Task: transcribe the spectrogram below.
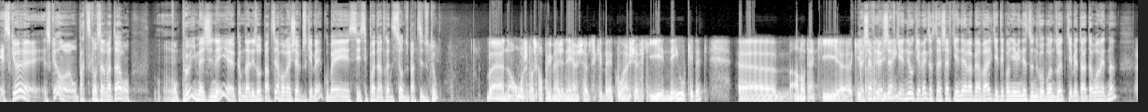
est-ce que, est-ce que au Parti conservateur, on, peut imaginer, comme dans les autres partis, avoir un chef du Québec ou bien c'est pas dans la tradition du parti du tout? Ben non, je pense qu'on peut imaginer un chef du Québec ou un chef qui est né au Québec. Euh, en autant qu'il euh, est un chef, un chef qui est né au Québec, c'est un chef qui est né à Robertval, qui été premier ministre du Nouveau-Brunswick, qui habite à Ottawa maintenant? Euh,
